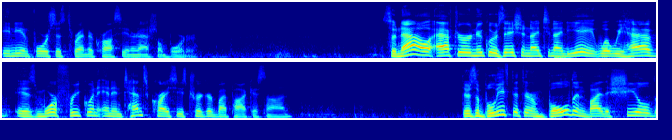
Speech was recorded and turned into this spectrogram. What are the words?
Indian forces threaten to cross the international border. So now, after nuclearization in 1998, what we have is more frequent and intense crises triggered by Pakistan. There's a belief that they're emboldened by the shield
